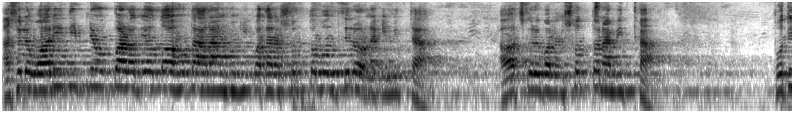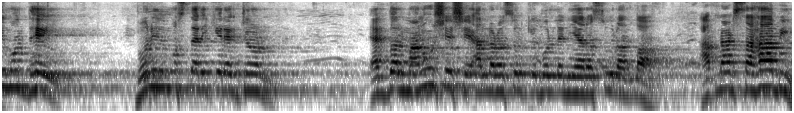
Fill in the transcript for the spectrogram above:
আসলে ওয়ারিদ ইবনে উকবা রাদিয়াল্লাহু তাআলা আনহু কি কথাটা সত্য বলছিল নাকি মিথ্যা? আওয়াজ করে বলেন, সত্য না মিথ্যা? প্রতিমধ্যেই বনিল মুস্তারিকের একজন, একদল মানুষ এসে আল্লাহ রসুলকে বললেন, ইয়া রসুল আল্লাহ আপনার সাহাবি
